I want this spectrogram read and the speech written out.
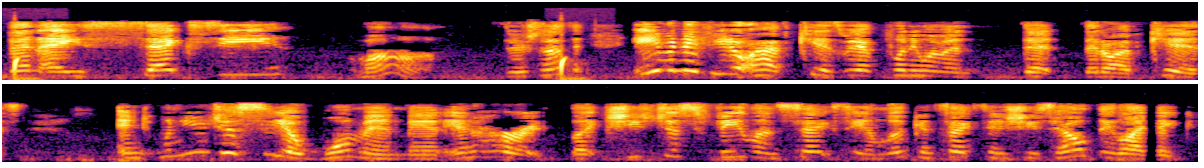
than a sexy mom. There's nothing, even if you don't have kids, we have plenty of women that, that don't have kids. And when you just see a woman, man, in her, like she's just feeling sexy and looking sexy and she's healthy, like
